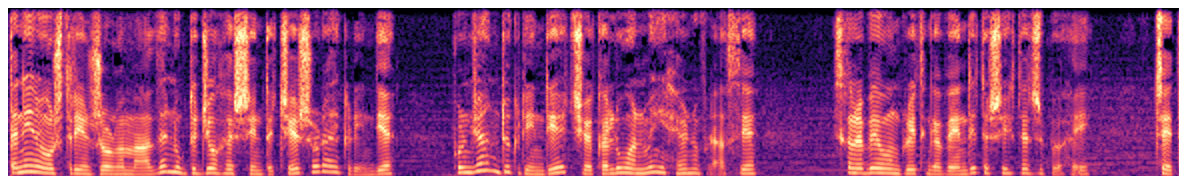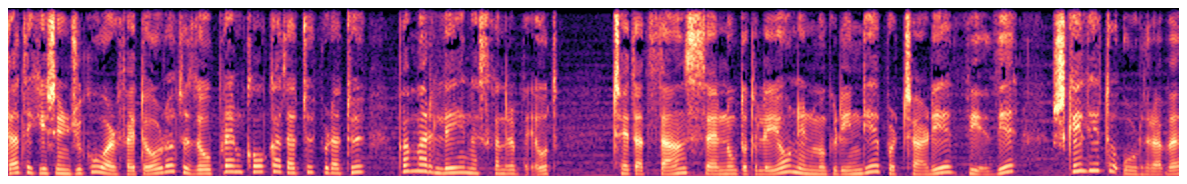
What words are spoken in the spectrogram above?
Tani në ushtrinë zhurmëmadhe nuk dëgjoheshin të qeshura e grindje, por ngjanë dy grindje që kaluan menjëherë në vrasje. Skënderbeu u ngrit nga vendi të shihte ç'bëhej. Çetat i kishin gjykuar fajtorët dhe u prenë kokat aty për aty pa marrë lejën e Skënderbeut. Çetat thanë se nuk do të lejonin më grindje përçarje, vjedhje, shkelje të urdhrave.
